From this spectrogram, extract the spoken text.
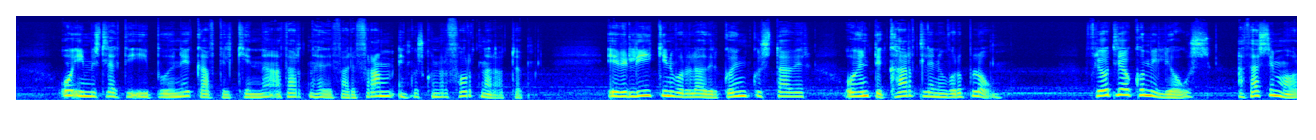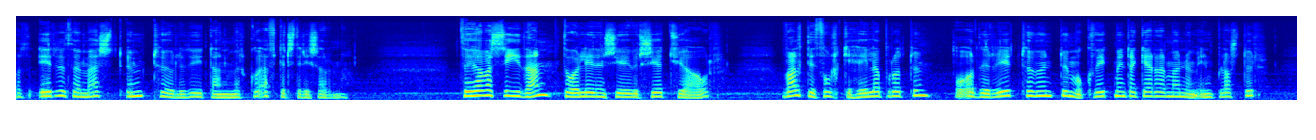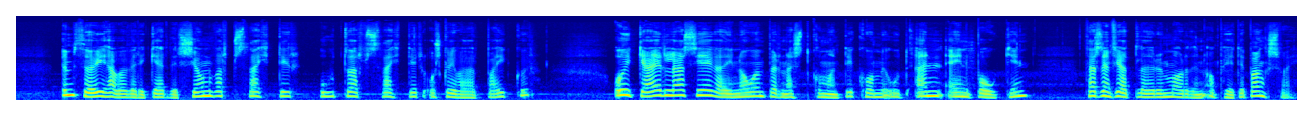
og ímislegt í íbúðinni gaf til kynna að þarna hefði farið fram einhvers konar fornaratöfn. Yfir líkin voru lagðir göngustafir og undir karlinum voru blóm. Fljótlega kom í ljós að þessi morð yrðu þau mest umtöluðu í Danmörku eftir strísáruna. Þau hafa síðan, þó að liðin séu yfir 70 ár, valdið fólki heilabrótum og orðið rittöfundum og kvikmyndagerðarmönnum innblástur. Um þau hafa verið gerðir sjónvarpsþættir, útvarpsþættir og skrifaðar bækur og í gærla seg að í november næstkomandi komi út enn einn bókin þar sem fjallaður um morðin á Peti Bangsvæ.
